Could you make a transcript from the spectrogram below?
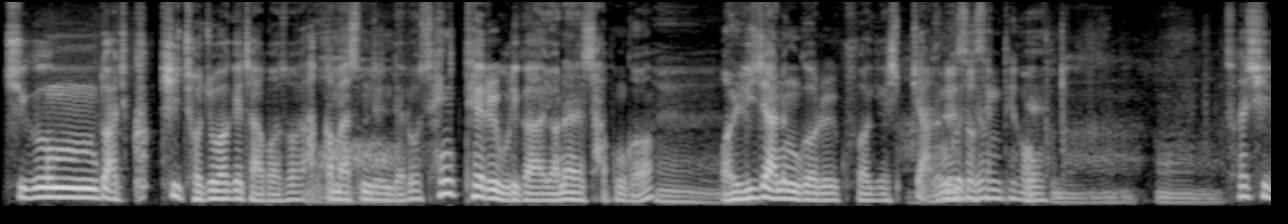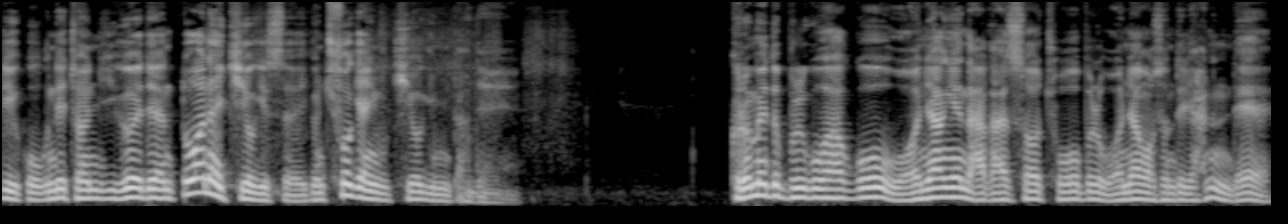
지금도 아주 극히 저조하게 잡아서 아까 와. 말씀드린 대로 생태를 우리가 연안에서 잡은 거 예. 얼리지 않은 거를 구하기가 쉽지 아, 않은 그래서 거죠. 생태가 예, 없구나. 어. 사실이고 근데 전 이거에 대한 또 하나의 기억이 있어요. 이건 추억이 아니고 기억입니다. 네. 그럼에도 불구하고 원양에 나가서 조업을 원양 어선들이 하는데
